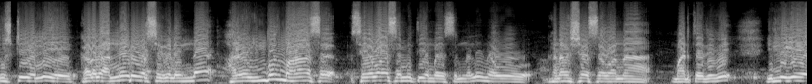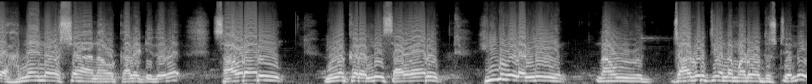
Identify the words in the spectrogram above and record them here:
ದೃಷ್ಟಿಯಲ್ಲಿ ಕಳೆದ ಹನ್ನೆರಡು ವರ್ಷಗಳಿಂದ ಹಿಂದೂ ಮಹಾ ಸೇವಾ ಸಮಿತಿ ಎಂಬ ಹೆಸರಿನಲ್ಲಿ ನಾವು ಗಣೇಶೋತ್ಸವನ್ನ ಮಾಡ್ತಾ ಇದ್ದೀವಿ. ಇಲ್ಲಿಗೆ ಹನ್ನೆರಡನೇ ವರ್ಷ ನಾವು ಕಾಲಿಟ್ಟಿದ್ದೇವೆ. ಸಾವಿರಾರು ಯುವಕರಲ್ಲಿ, ಸಾವಿರಾರು ಹಿಂದೂಗಳಲ್ಲಿ ನಾವು ಜಾಗೃತಿಯನ್ನು ಮಾಡುವ ದೃಷ್ಟಿಯಲ್ಲಿ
